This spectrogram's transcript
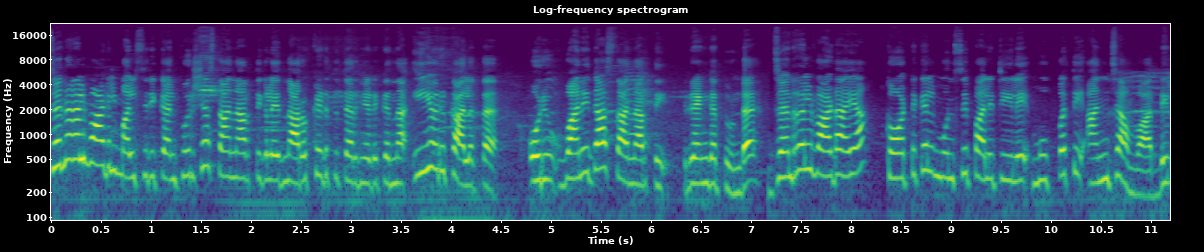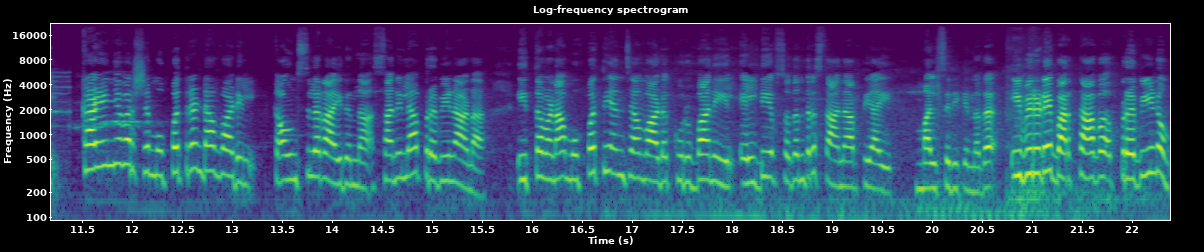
ജനറൽ വാർഡിൽ മത്സരിക്കാൻ പുരുഷ സ്ഥാനാർത്ഥികളെ നറുക്കെടുത്ത് തെരഞ്ഞെടുക്കുന്ന ഈ ഒരു കാലത്ത് ഒരു വനിതാ സ്ഥാനാർത്ഥി രംഗത്തുണ്ട്. ജനറൽ വാർഡായ കോട്ടക്കൽ മുനിസിപ്പാലിറ്റിയിലെ മുപ്പത്തി അഞ്ചാം വാർഡിൽ. കഴിഞ്ഞ വർഷം മുപ്പത്തിരണ്ടാം വാർഡിൽ കൗൺസിലറായിരുന്ന സനില പ്രവീണാണ് ഇത്തവണ മുപ്പത്തിയഞ്ചാം വാർഡ് കുർബാനയിൽ എൽ ഡി എഫ് സ്വതന്ത്ര സ്ഥാനാർത്ഥിയായി മത്സരിക്കുന്നത്. ഇവരുടെ ഭർത്താവ് പ്രവീണും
